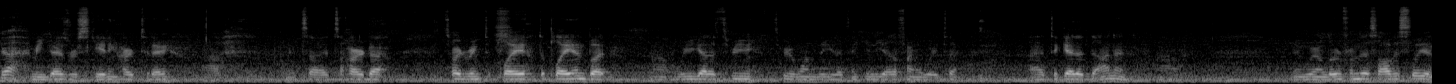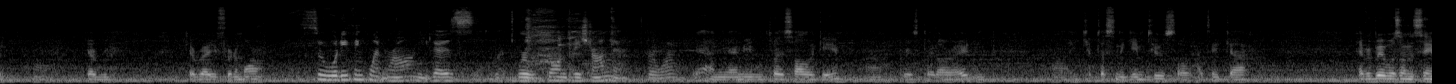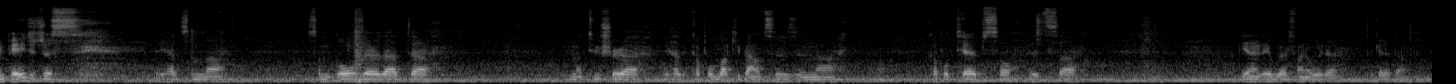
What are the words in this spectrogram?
Yeah, I mean, guys were skating hard today. Uh, it's a it's a hard uh, it's a hard rink to play to play in, but uh, we got a three three one lead. I think you got to find a way to uh, to get it done, and uh, and we're gonna learn from this obviously, and uh, get get ready for tomorrow. So what do you think went wrong? You guys were going pretty strong there for a while. Yeah, I mean, I mean we played a solid game. Uh, Bruce played all right, and uh, he kept us in the game too. So I think uh, everybody was on the same page. It's just they had some uh, some goals there that uh, I'm not too sure. Uh, they had a couple lucky bounces and uh, a couple tips. So it's uh, at the end of the day we got to find a way to, to get it done.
